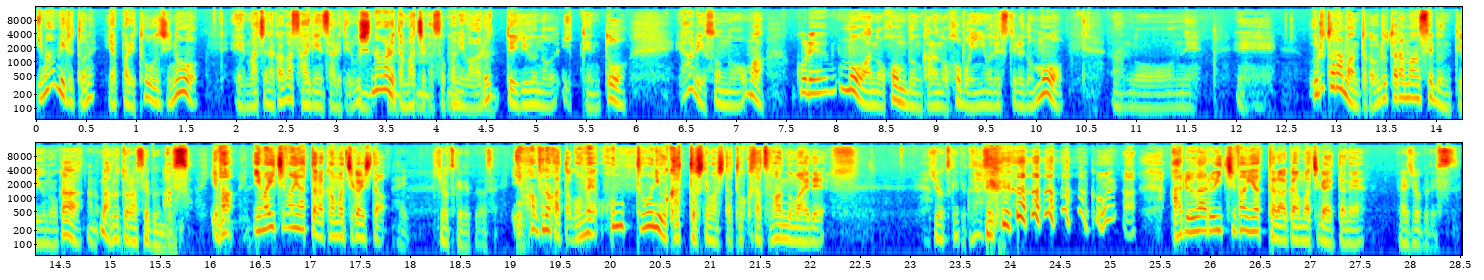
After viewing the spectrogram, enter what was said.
今見るとねやっぱり当時の街中が再現されている失われた街がそこにはあるっていうの一点とやはりそのまあこれもあの本文からのほぼ引用ですけれどもあのね、えー、ウルトラマンとかウルトラマンセブンっていうのが、まあ、ウルトラセブンです。今、今一番やったらか間違いした。はい。気をつけてください。今危なかった。ごめん。本当にうかっとしてました。特撮ファンの前で。気をつけてください。ごめんあ。あるある一番やったらあかん間違いやったね。大丈夫です。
